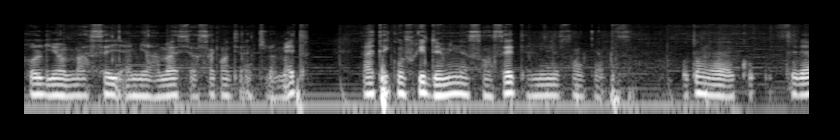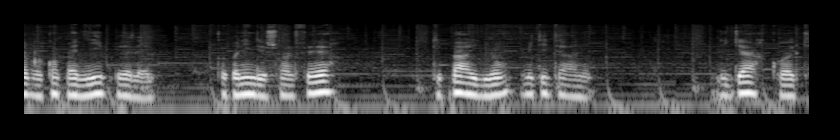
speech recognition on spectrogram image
reliant Marseille à Miramas sur 51 km, a été construite de 1907 à 1915, au temps de la célèbre compagnie PLM, compagnie des chemins de fer Paris-Lyon Méditerranée. Les gares, quoique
